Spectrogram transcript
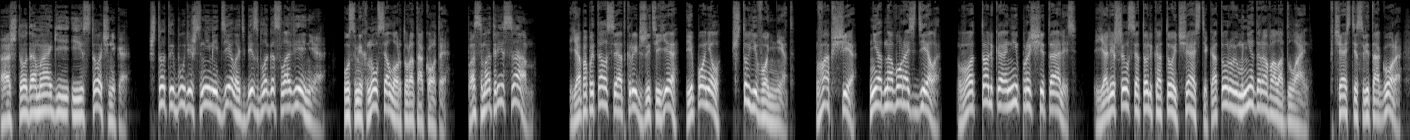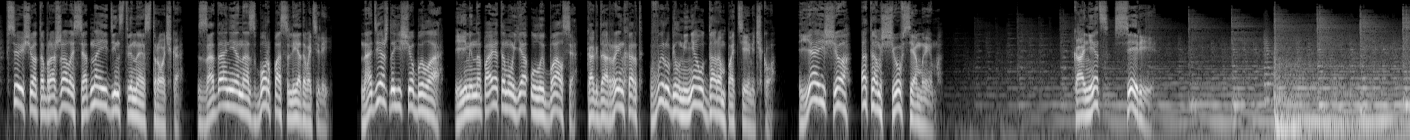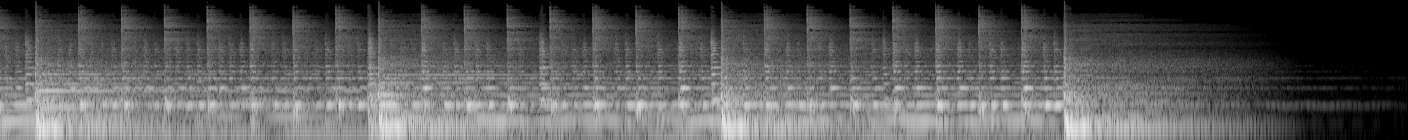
«А что до магии и источника? Что ты будешь с ними делать без благословения?» Усмехнулся лорд Уратакоты. «Посмотри сам!» Я попытался открыть житие и понял, что его нет. Вообще, ни одного раздела. Вот только они просчитались. Я лишился только той части, которую мне даровала длань. В части Святогора все еще отображалась одна единственная строчка. Задание на сбор последователей. Надежда еще была, и именно поэтому я улыбался, когда Рейнхард вырубил меня ударом по темечку. Я еще отомщу всем им. Конец серии.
